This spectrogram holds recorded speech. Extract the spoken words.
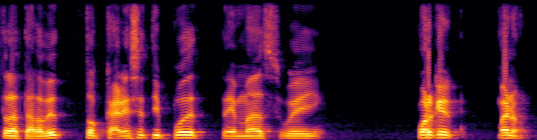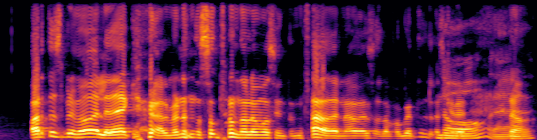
tratar de tocar ese tipo de temas, güey. Porque, bueno, partes primero de la idea de que al menos nosotros no lo hemos intentado, ¿no? Eso tampoco te lo No, No, ah, no,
